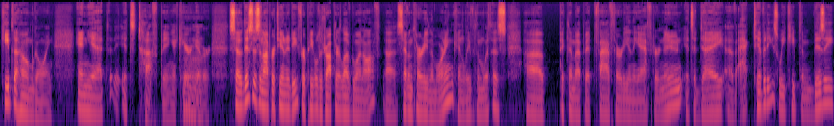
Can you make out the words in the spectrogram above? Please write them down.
keep the home going, and yet it's tough being a caregiver. Mm. So, this is an opportunity for people to drop their loved one off. Uh, 7:30 in the morning can leave them with us uh, pick them up at 5.30 in the afternoon. It's a day of activities. We keep them busy.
